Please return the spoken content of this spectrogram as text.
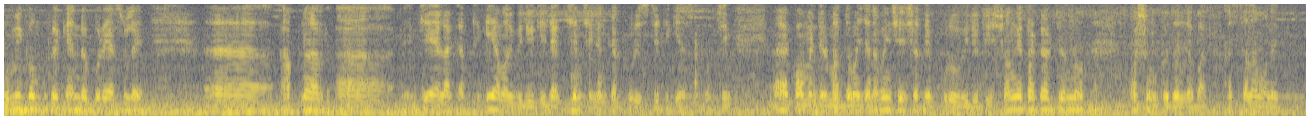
ভূমিকম্পকে কেন্দ্র করে আসলে আপনার যে এলাকার থেকে আমার ভিডিওটি দেখছেন, সেখানকার পরিস্থিতি কি আশা করছি কমেন্টের মাধ্যমে জানাবেন। সেই সাথে পুরো ভিডিওটির সঙ্গে থাকার জন্য অসংখ্য ধন্যবাদ। আসসালামু আলাইকুম।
